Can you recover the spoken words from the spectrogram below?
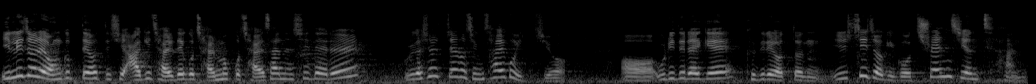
1, 2절에 언급되었듯이 악이 잘 되고 잘 먹고 잘 사는 시대를 우리가 실제로 지금 살고 있지요. 어, 우리들에게 그들의 어떤 일시적이고 트랜지언트한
